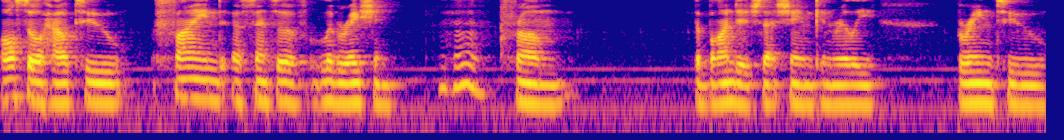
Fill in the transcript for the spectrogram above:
also how to find a sense of liberation mm-hmm. from the bondage that shame can really bring to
